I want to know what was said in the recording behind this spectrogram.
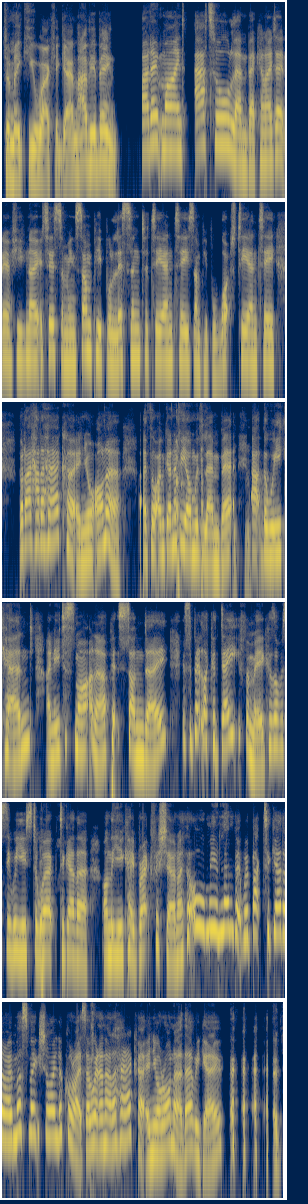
to make you work again. How have you been? I don't mind at all, Lembit. And I don't know if you've noticed. I mean, some people listen to TNT, some people watch TNT, but I had a haircut in your honor. I thought I'm going to be on with Lembit at the weekend. I need to smarten up. It's Sunday. It's a bit like a date for me because obviously we used to work together on the UK breakfast show. And I thought, oh, me and Lembit, we're back together. I must make sure I look all right. So I went and had a haircut in your honor. There we go. it,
